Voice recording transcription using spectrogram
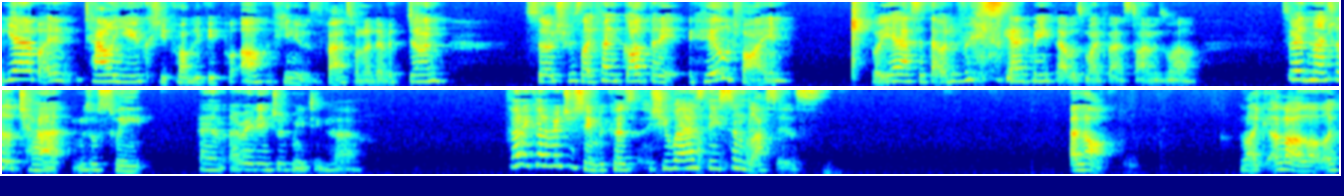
"Yeah, but I didn't tell you because you'd probably be put off if you knew it was the first one I'd ever done." So she was like, "Thank God that it healed fine." But yeah, I said that would have really scared me. That was my first time as well. So we had a nice little chat. It was all sweet and I really enjoyed meeting her. I found it kind of interesting because she wears these sunglasses a lot. Like a lot, a lot. Like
